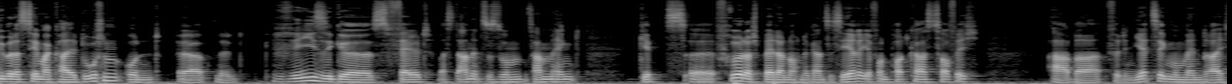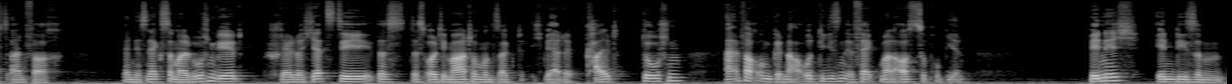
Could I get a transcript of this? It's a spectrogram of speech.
über das Thema kalt duschen und äh, ein riesiges Feld, was damit zusammenhängt, gibt es äh, früher oder später noch eine ganze Serie von Podcasts, hoffe ich. Aber für den jetzigen Moment reicht es einfach, wenn ihr das nächste Mal duschen geht, stellt euch jetzt die, das, das Ultimatum und sagt, ich werde kalt duschen, einfach um genau diesen Effekt mal auszuprobieren. Bin ich in diesem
